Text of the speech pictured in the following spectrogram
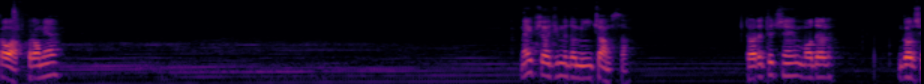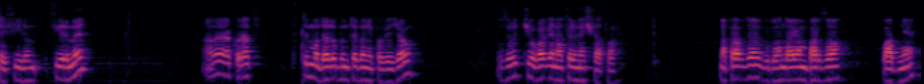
Koła w chromie. No i przechodzimy do mini Champsa. Teoretyczny model gorszej firmy, ale akurat w tym modelu bym tego nie powiedział. Zwróćcie uwagę na tylne światła. Naprawdę wyglądają bardzo ładnie.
